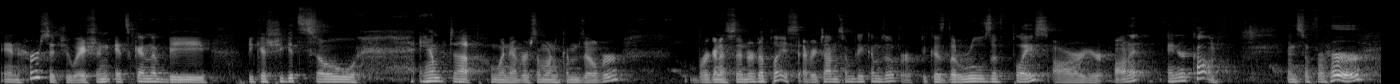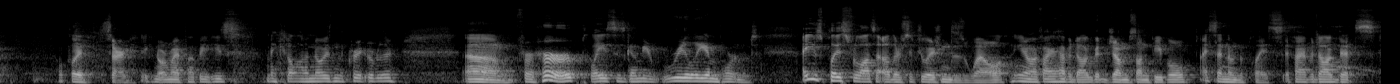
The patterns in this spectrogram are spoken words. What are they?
In her situation, it's gonna be because she gets so amped up whenever someone comes over, we're gonna send her to place every time somebody comes over because the rules of place are you're on it and you're calm. And so for her, hopefully, sorry, ignore my puppy. He's making a lot of noise in the crate over there. Um, for her, place is gonna be really important. I use place for lots of other situations as well. You know, if I have a dog that jumps on people, I send them to place. If I have a dog that's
